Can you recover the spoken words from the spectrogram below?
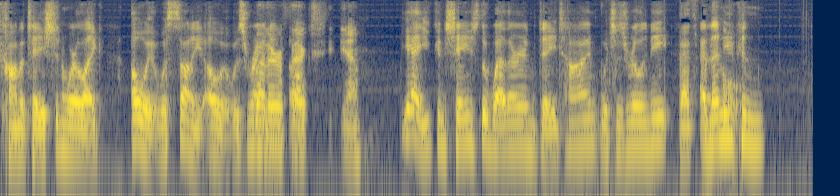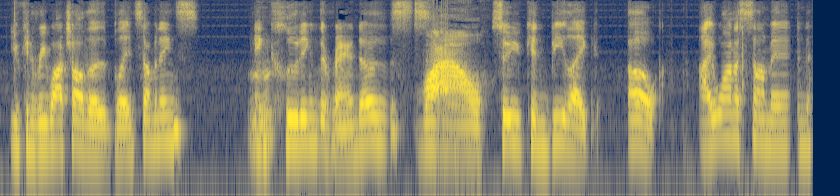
connotation. Where like, oh, it was sunny. Oh, it was raining. Weather oh, effects. Yeah. Yeah, you can change the weather in daytime, which is really neat. That's and pretty then you can you can rewatch all the blade summonings, Mhm. including the randos. Wow. So you can be like, oh, I want to summon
